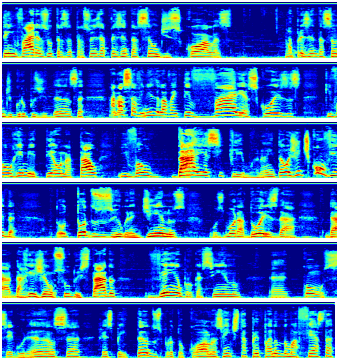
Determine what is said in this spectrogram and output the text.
tem várias outras atrações, apresentação de escolas, apresentação de grupos de dança. A nossa avenida ela vai ter várias coisas que vão remeter ao Natal e vão dar esse clima, né? Então a gente convida to- todos os rio-grandinos, os moradores da, da, da região sul do estado, venham para o cassino eh, com segurança, respeitando os protocolos. A gente está preparando uma festa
